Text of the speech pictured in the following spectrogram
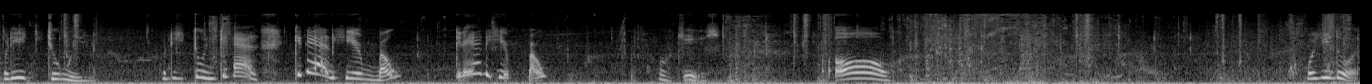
What are you doing? What are you doing? Get out! Get out of here, bro! Get out of here, bro! Oh, jeez. Oh. What are you doing?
